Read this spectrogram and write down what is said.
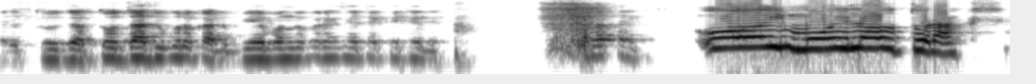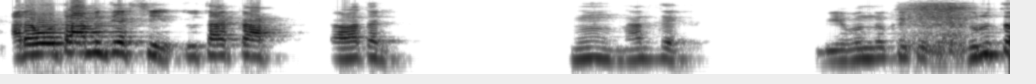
এটা তুই যা- তোর জাদুগুলো কাট বিয়ে বন্ধ করেছে এটা কেটে দে তাড়াতাড়ি। ওই মহিলাও তো রাখছে। আরে ওটা আমি দেখছি তুই তার কাট তাড়াতাড়ি। হুম হাত দেখ। বিয়ে বন্ধ কেটে দে দ্রুত।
